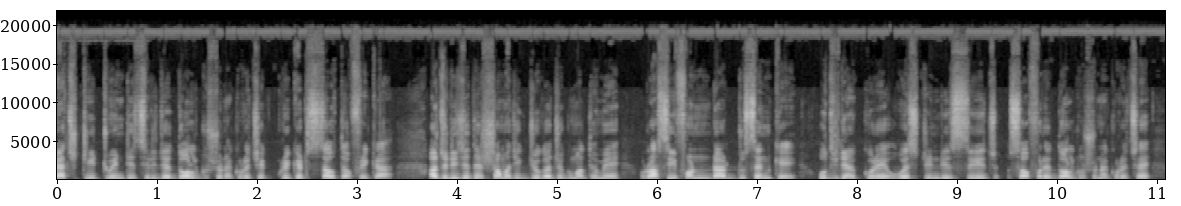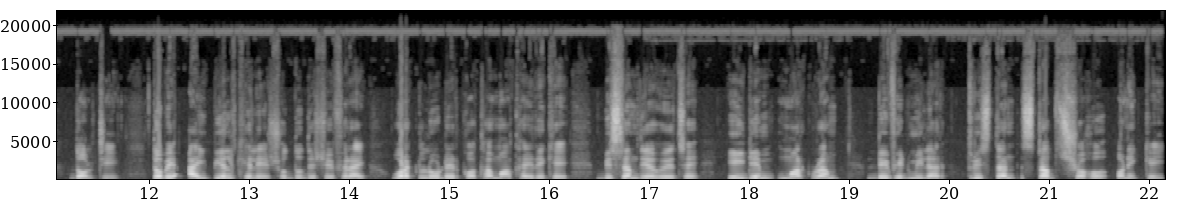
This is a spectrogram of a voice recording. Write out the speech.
ম্যাচ টি টোয়েন্টি সিরিজের দল ঘোষণা করেছে ক্রিকেট সাউথ আফ্রিকা। আজ নিজেদের সামাজিক যোগাযোগ মাধ্যমে রাসি ফন্ডার ডুসেনকে অধিনায়ক করে ওয়েস্ট ইন্ডিজ সিরিজ সফরের দল ঘোষণা করেছে দলটি। তবে আইপিএল খেলে সদ্য দেশে ফেরায় ওয়ার্কলোডের কথা মাথায় রেখে বিশ্রাম দেওয়া হয়েছে Aiden Markram, David Miller, Tristan Stubbs সহ অনেককেই।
